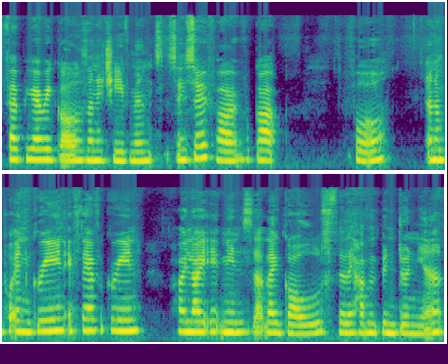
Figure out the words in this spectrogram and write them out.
February goals and achievements. So, so far I've got four and I'm putting green. If they have a green highlight, it means that they're goals, so they haven't been done yet.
